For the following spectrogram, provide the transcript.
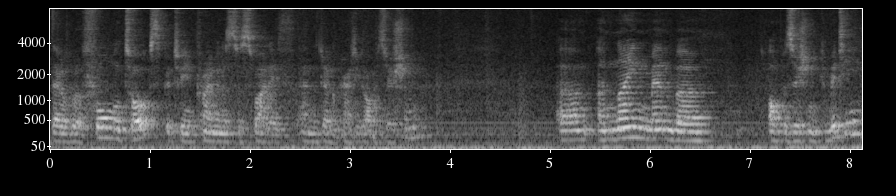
there were formal talks between Prime Minister Suarez and the Democratic opposition. Um, a nine member opposition committee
